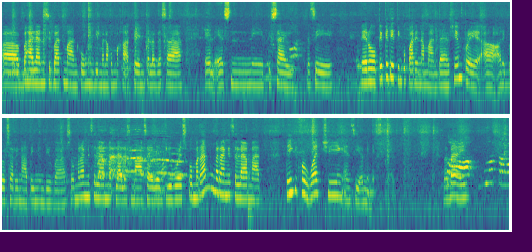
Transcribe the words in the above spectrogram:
ah, bahala na si Batman kung hindi man ako maka-attend talaga sa LS ni Tisay. Kasi, pero pipilitin ko pa rin naman dahil syempre, ah, anniversary natin yun, di ba? So, maraming salamat lalo sa mga silent viewers ko. Maraming maraming salamat. Thank you for watching and see you on my next vlog. Bye-bye!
